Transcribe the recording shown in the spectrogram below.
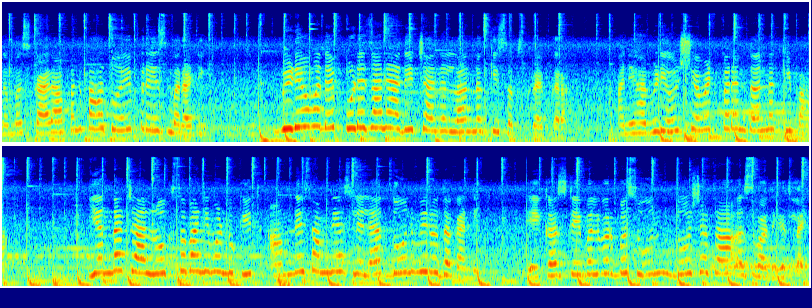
नमस्कार आपण पाहतोय प्रेस मराठी. व्हिडिओमध्ये पुढे जाण्याआधी चॅनलला नक्की सबस्क्राईब करा आणि हा व्हिडिओ शेवटपर्यंत नक्की पहा. यंदाच्या लोकसभा निवडणुकीत आमने सामने असलेल्या दोन विरोधकांनी एकाच टेबलवर बसून दोषाचा आस्वाद घेतलाय.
